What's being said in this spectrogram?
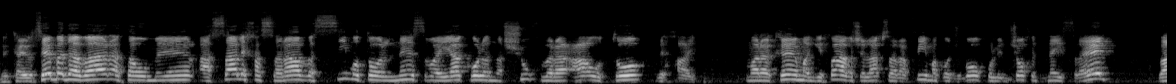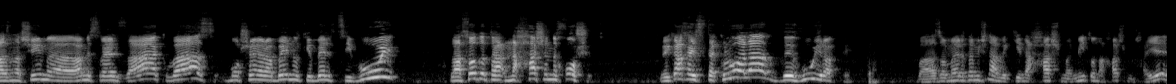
וכיוצא בדבר אתה אומר עשה לך שרה ושים אותו על נס והיה כל הנשוך וראה אותו וחי. כלומר אחרי המגיפה ושלח שרפים הקדוש ברוך הוא לנשוך את בני ישראל ואז נשים עם ישראל זעק ואז משה רבינו קיבל ציווי לעשות את הנחש הנחושת וככה הסתכלו עליו והוא ירפא ואז אומרת המשנה וכי נחש ממית או נחש מחיה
